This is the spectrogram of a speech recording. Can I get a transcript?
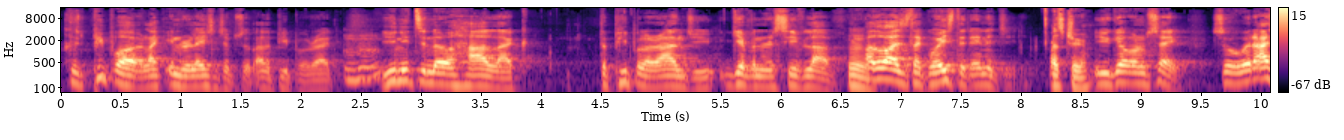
because people are like in relationships with other people, right? Mm-hmm. You need to know how like the people around you give and receive love. Hmm. Otherwise, it's like wasted energy. That's true. You get what I'm saying? So when I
